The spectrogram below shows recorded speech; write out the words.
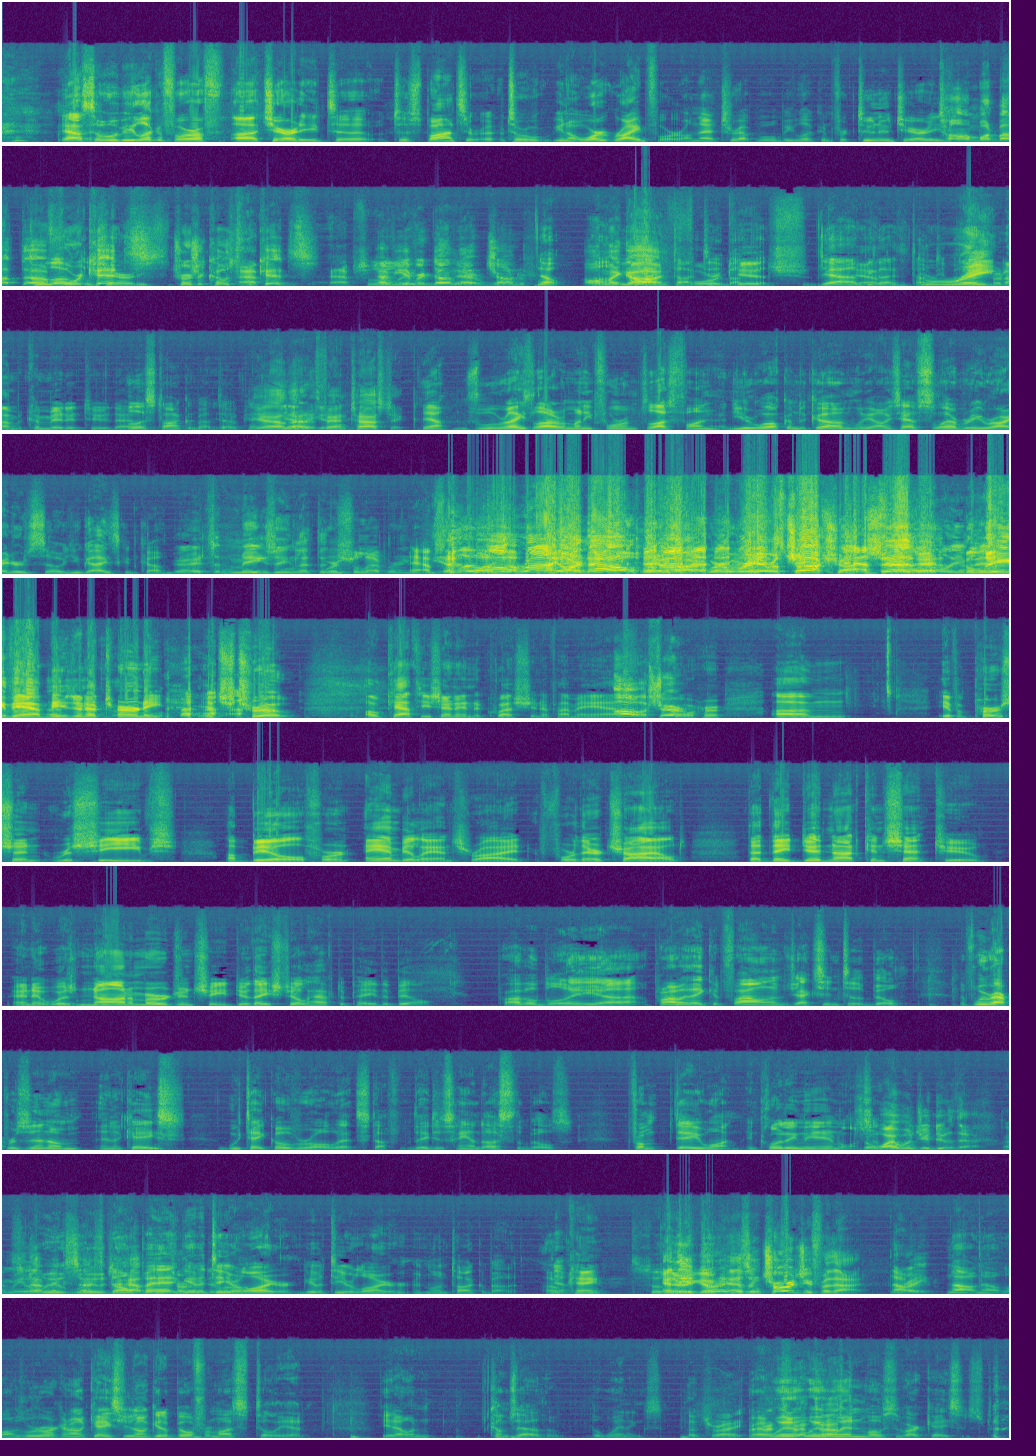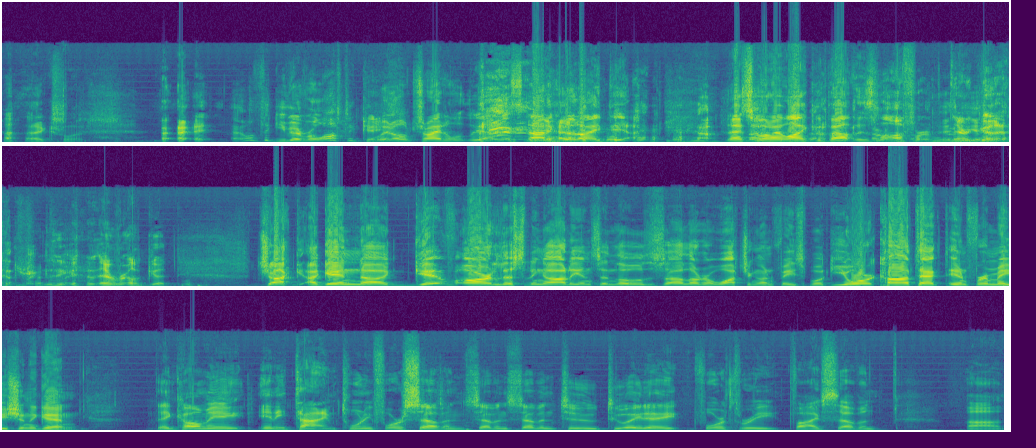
Yeah, so we'll be looking for a, uh, charity to to sponsor uh, to you know work ride for on that trip. We'll be looking for two new charities. Tom, what about Two uh, for local kids? charities. Treasure Coast for Ab- kids. Absolutely. Have you ever done They're that, Chuck? wonderful. No. Oh I'll my be glad God. to talk to you For about kids. That. Yeah, I'd be glad to talk to you about Great. That's what I'm committed to. That. Well, let's talk about that. Okay. Yeah, that Very is good. fantastic. Yeah, so we'll raise a lot of money for them. It's a lot of fun. You're welcome to come. We always have celebrity riders, so you guys can come. Yeah, it's amazing that the We're celebrities. Absolutely. Oh, we are now. we are. We're, we're here with Chuck. Chuck says Absolutely, it. man. Believe him. He's an attorney. it's true. Oh, Kathy sent in a question, if I may ask. Oh, sure. For her, um, if a person receives a bill for an ambulance ride for their child that they did not consent to, and it was non-emergency, do they still have to pay the bill? Probably, uh, probably they could file an objection to the bill. If we represent them in a case, we take over all that stuff. They just hand us the bills from day one, including the ambulance. So why would you do that? I mean, So that we, makes sense. we don't pay it. Give it to your all. lawyer. Give it to your lawyer and let them talk about it. Yeah. Okay. So And there the you go. attorney Kathy. doesn't charge you for that, No, right? no, no. As long as we're working on a case, you don't get a bill from us until the end. You know, and it comes out of the, the winnings. That's right. Right, That's we, we win most of our cases. Excellent. I, I, I don't think you've ever lost a case. we don't try to. Yeah, that's not a good idea. That's what I like about this law firm. They're good. They're real good. Chuck, again, uh, give our listening audience and those uh, that are watching on Facebook your contact information again. They can call me anytime, 24 7, 772 288 4357. Uh,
